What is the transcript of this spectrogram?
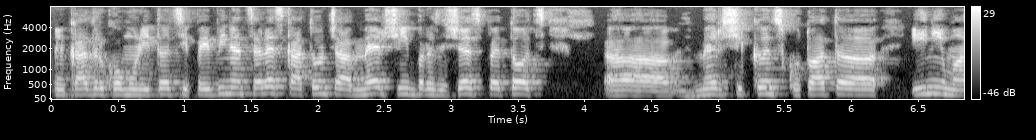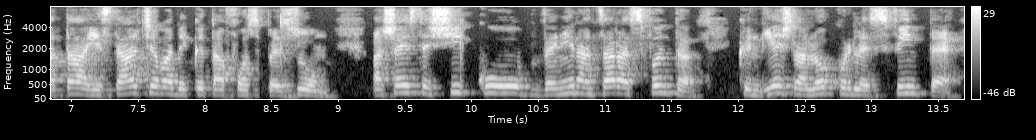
în cadrul comunității. Păi bineînțeles că atunci mergi și îmbrățișezi pe toți, uh, mergi și cânți cu toată inima ta. Este altceva decât a fost pe Zoom. Așa este și cu venirea în Țara Sfântă. Când ești la locurile sfinte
